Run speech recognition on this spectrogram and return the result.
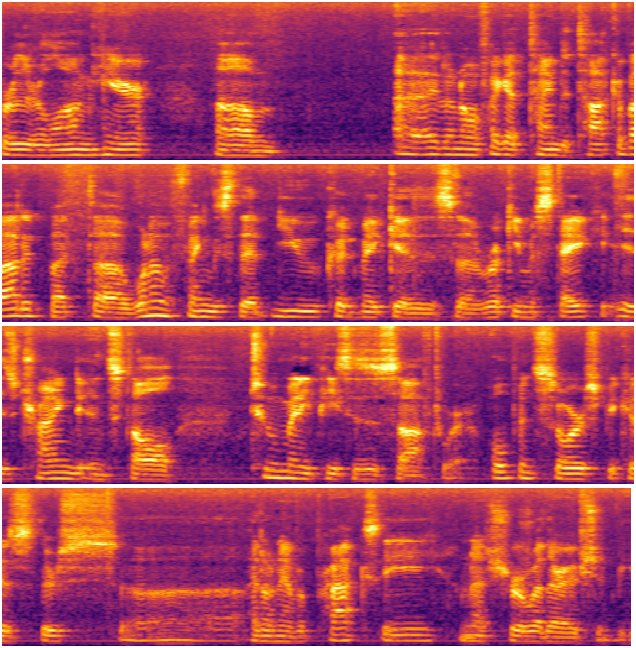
Further along here. Um, I don't know if I got time to talk about it, but uh, one of the things that you could make as a rookie mistake is trying to install too many pieces of software. Open source because there's, uh, I don't have a proxy. I'm not sure whether I should be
